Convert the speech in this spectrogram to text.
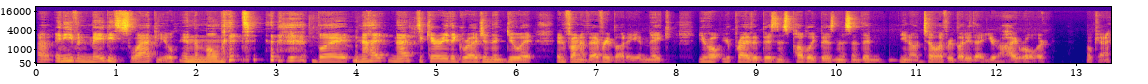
uh, and even maybe slap you in the moment but not not to carry the grudge and then do it in front of everybody and make your your private business public business and then you know tell everybody that you're a high roller okay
